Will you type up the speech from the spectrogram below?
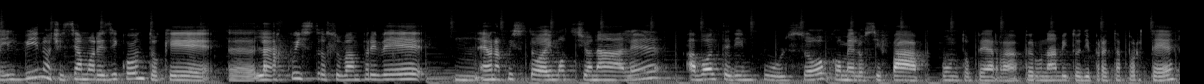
il, vino ci siamo resi conto che eh, l'acquisto su Van Privé mh, è un acquisto emozionale, a volte di impulso, come lo si fa appunto per, per un abito di pret-à-porter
